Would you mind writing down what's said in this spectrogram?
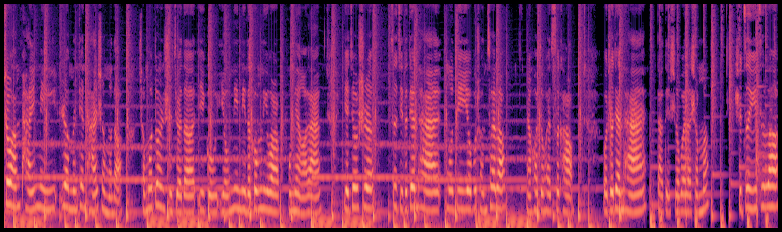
说完排名、热门电台什么的。沉默顿时觉得一股油腻腻的功利味扑面而来，也就是自己的电台目的又不纯粹了，然后就会思考：我做电台到底是为了什么？是自娱自乐，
